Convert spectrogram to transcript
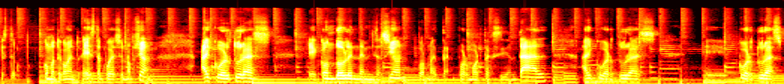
Este, como te comento, esta puede ser una opción. Hay coberturas eh, con doble indemnización por, por muerte accidental. Hay coberturas, eh, coberturas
